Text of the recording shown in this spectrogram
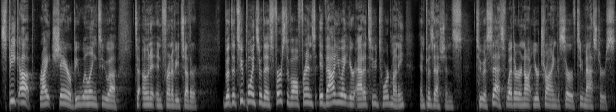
speak up, right? Share, be willing to, uh, to own it in front of each other. But the two points are this first of all, friends, evaluate your attitude toward money and possessions to assess whether or not you're trying to serve two masters.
